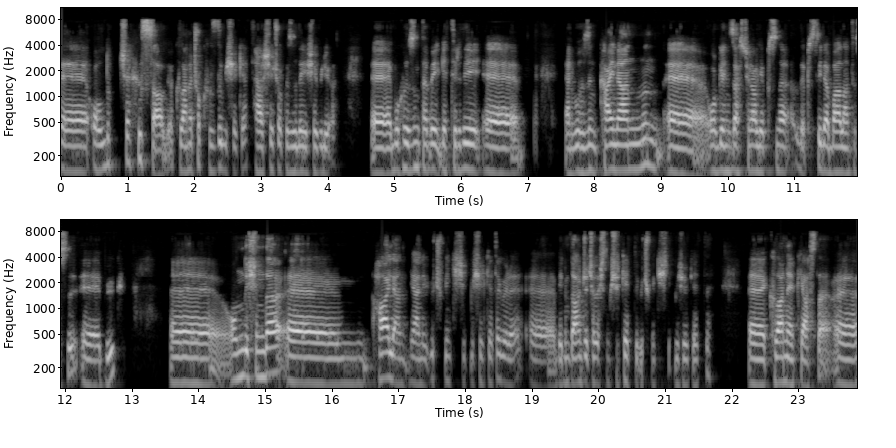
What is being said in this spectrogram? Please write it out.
e, oldukça hız sağlıyor. Klarna çok hızlı bir şirket. Her şey çok hızlı değişebiliyor. E, bu hızın tabii getirdiği e, yani bu hızın kaynağının e, organizasyonel yapısına yapısıyla bağlantısı e, büyük. E, onun dışında e, halen yani 3000 kişilik bir şirkete göre e, benim daha önce çalıştığım şirket de 3000 kişilik bir şirketti. E, Klarna'ya kıyasla e,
